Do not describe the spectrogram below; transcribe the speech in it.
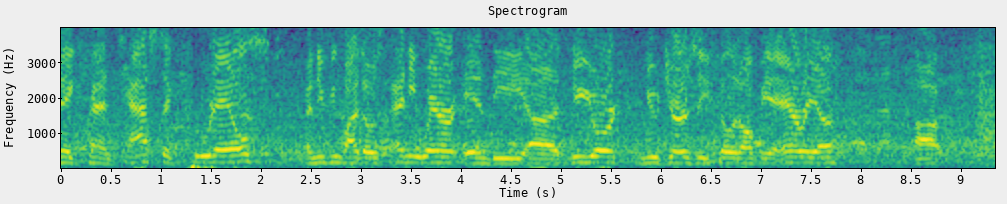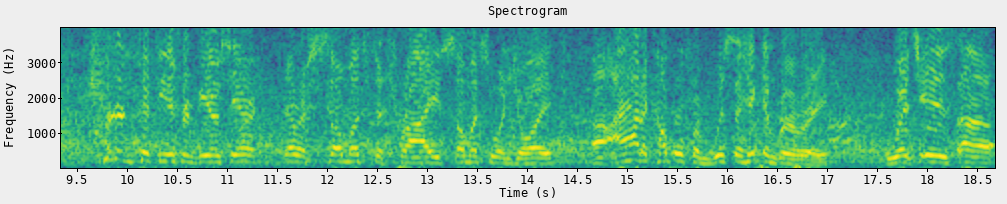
make fantastic fruit ales, and you can buy those anywhere in the uh, New York, New Jersey, Philadelphia area. Uh, 150 different beers here. There was so much to try, so much to enjoy. Uh, I had a couple from Wissahickon Brewery, which is uh,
